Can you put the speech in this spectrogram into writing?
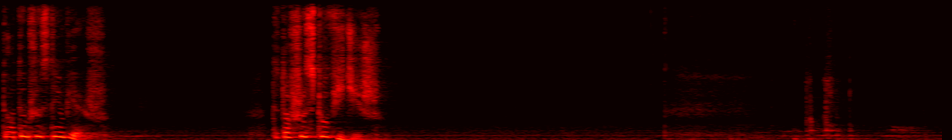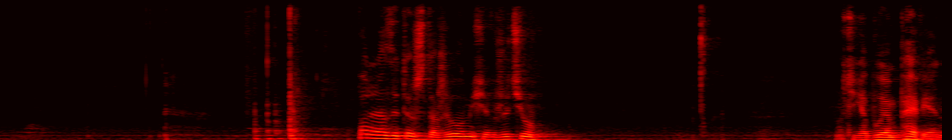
Ty o tym wszystkim wiesz. Ty to wszystko widzisz. Parę razy też zdarzyło mi się w życiu, znaczy ja byłem pewien,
